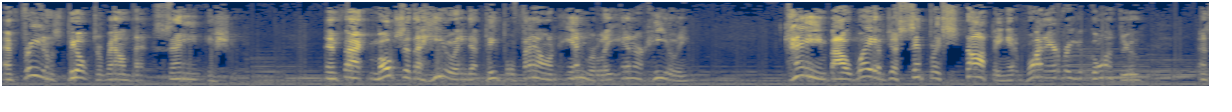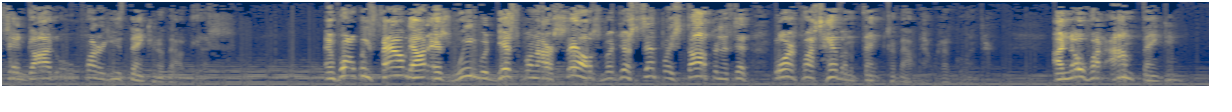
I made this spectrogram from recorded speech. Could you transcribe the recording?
And freedom's built around that same issue. In fact, most of the healing that people found inwardly, inner healing, came by way of just simply stopping at whatever you're going through and saying, God, what are you thinking about this? And what we found out as we would discipline ourselves, but just simply stopping and said, Lord, what's heaven thinks about that what I'm going through? I know what I'm thinking.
